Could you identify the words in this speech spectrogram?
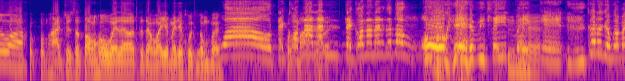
อว่ะผมผมหาจุดสตองโฮไว้แล้ว แต่แต่ว่ายังไม่ได้ขุดลงไป ว้าว แต่ก่อนหน้านั้นผมมาเลยแต่ก่อนหน้านั้นก็ต้องโอเคพิซีนเบรกเกต ก็ต้องจบกันไป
